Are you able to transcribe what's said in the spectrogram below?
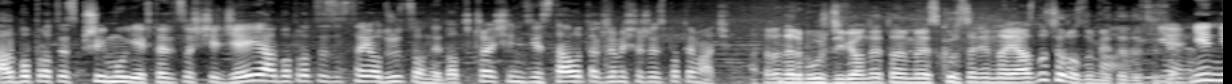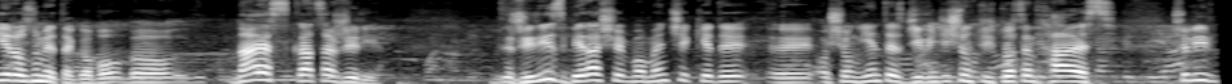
albo protest przyjmuje i wtedy coś się dzieje, albo protest zostaje odrzucony. Do wczoraj się nic nie stało, także myślę, że jest po temacie. A trener był zdziwiony tym skróceniem najazdu, czy rozumie te decyzje? Nie, nie, nie rozumiem tego, bo, bo najazd skraca jury. Jury zbiera się w momencie, kiedy y, osiągnięte jest 95% HS, czyli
